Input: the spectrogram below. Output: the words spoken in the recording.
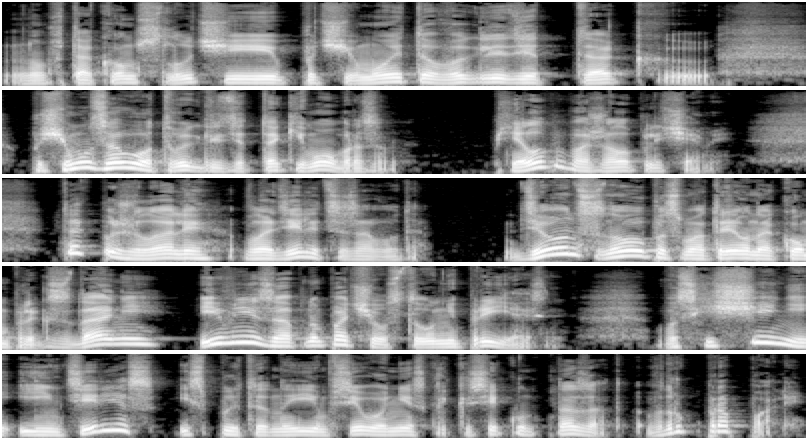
«Ну, в таком случае, почему это выглядит так... Почему завод выглядит таким образом?» Пенелопа пожала плечами. Так пожелали владелицы завода. Дион снова посмотрел на комплекс зданий и внезапно почувствовал неприязнь. Восхищение и интерес, испытанные им всего несколько секунд назад, вдруг пропали.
